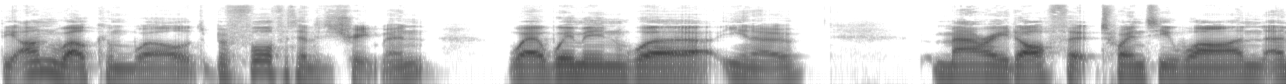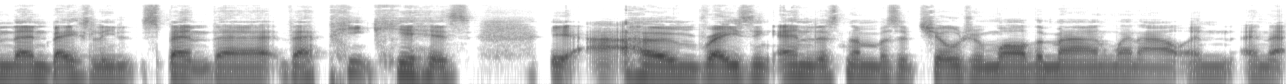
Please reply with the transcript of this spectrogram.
the unwelcome world before fertility treatment, where women were, you know, married off at 21 and then basically spent their their peak years at home raising endless numbers of children while the man went out and, and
